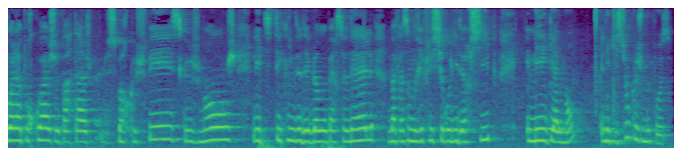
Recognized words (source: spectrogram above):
Voilà pourquoi je partage le sport que je fais, ce que je mange, les petites techniques de développement personnel, ma façon de réfléchir au leadership, mais également les questions que je me pose.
